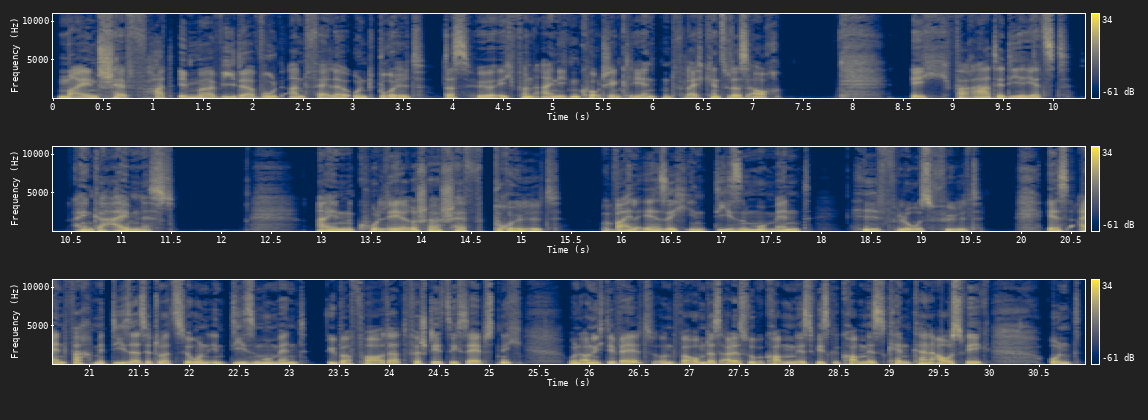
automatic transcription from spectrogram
Mein Chef hat immer wieder Wutanfälle und brüllt. Das höre ich von einigen Coaching-Klienten. Vielleicht kennst du das auch. Ich verrate dir jetzt ein Geheimnis. Ein cholerischer Chef brüllt, weil er sich in diesem Moment hilflos fühlt. Er ist einfach mit dieser Situation in diesem Moment überfordert, versteht sich selbst nicht und auch nicht die Welt und warum das alles so gekommen ist, wie es gekommen ist, kennt keinen Ausweg und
